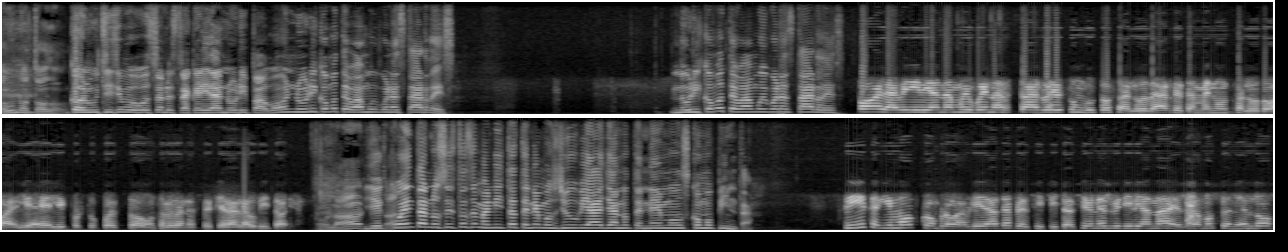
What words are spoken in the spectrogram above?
Uno todo. Con muchísimo gusto a nuestra querida Nuri Pavón. Nuri, ¿cómo te va? Muy buenas tardes. Nuri, ¿cómo te va? Muy buenas tardes. Hola, Viridiana, muy buenas tardes. Un gusto saludarte. También un saludo a Eliael y, por supuesto, un saludo en especial al auditorio. Hola. ¿qué Oye, tal? cuéntanos, esta semanita tenemos lluvia, ya no tenemos, ¿cómo pinta? Sí, seguimos con probabilidad de precipitaciones, Viridiana. Estamos teniendo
